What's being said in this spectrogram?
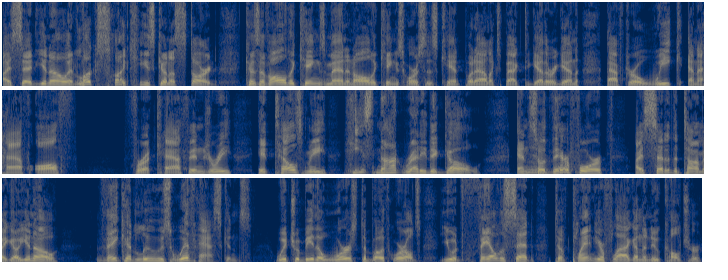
I said, you know, it looks like he's going to start because if all the King's men and all the King's horses can't put Alex back together again after a week and a half off for a calf injury, it tells me he's not ready to go. And so, hmm. therefore, I said at the time, I go, you know, they could lose with Haskins, which would be the worst of both worlds. You would fail to set to plant your flag on the new culture,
